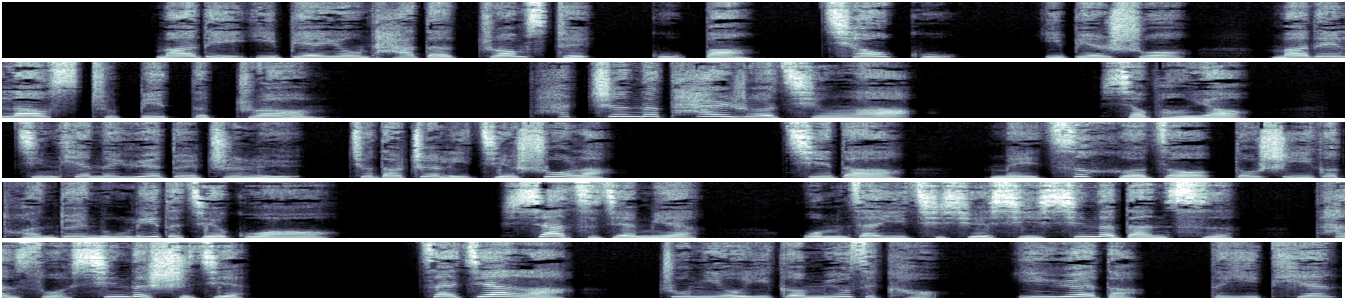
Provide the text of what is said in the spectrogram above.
Muddy 一边用他的 drumstick 鼓棒敲鼓，一边说：“Muddy loves to beat the drum。”他真的太热情了。小朋友，今天的乐队之旅就到这里结束了。记得每次合奏都是一个团队努力的结果哦。下次见面。我们在一起学习新的单词，探索新的世界。再见了，祝你有一个 musical 音乐的的一天。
